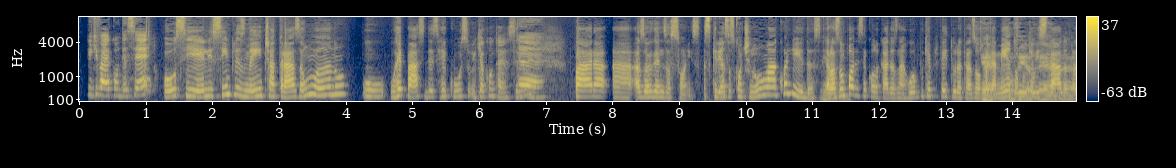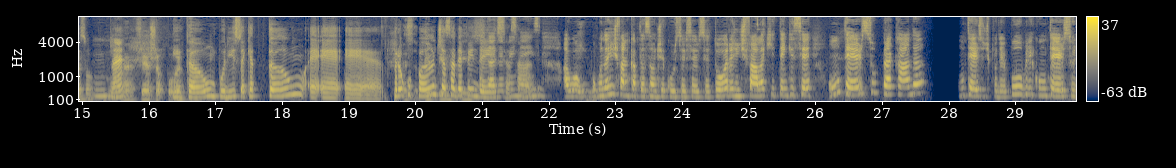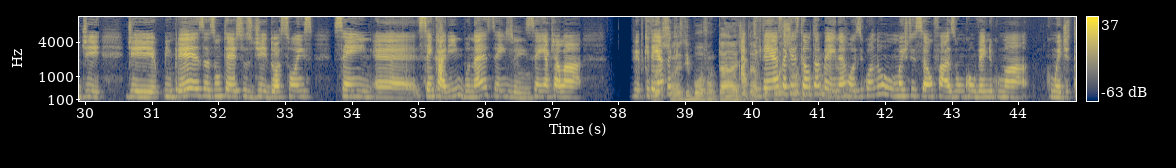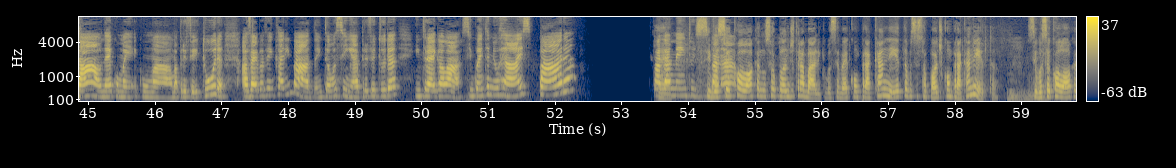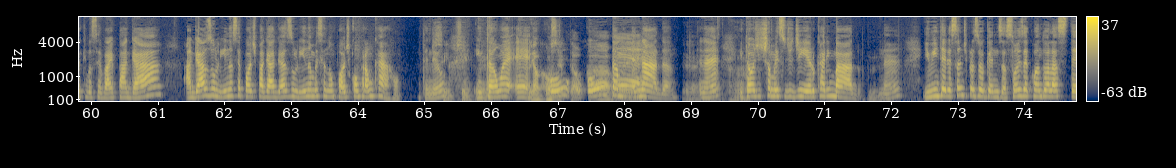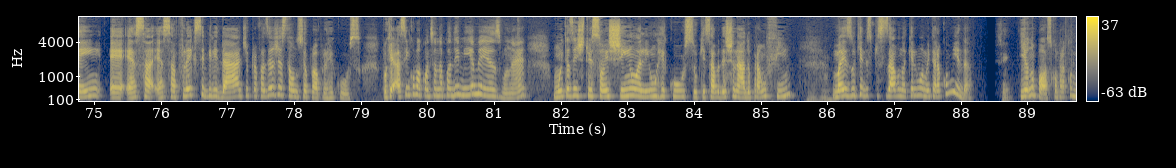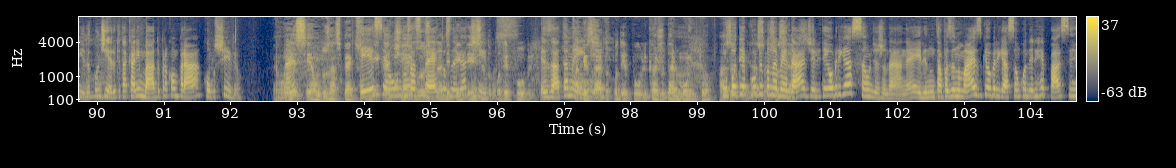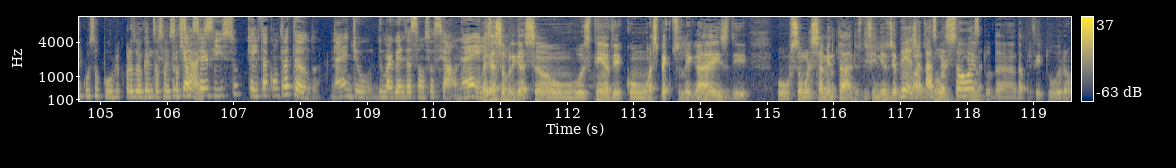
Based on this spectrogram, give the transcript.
o que, que, vai acontecer? Ou se ele simplesmente atrasa um ano o, o repasse desse recurso, o que acontece, né? É para a, as organizações. As crianças continuam lá acolhidas. Uhum. Elas não podem ser colocadas na rua porque a prefeitura atrasou o é, pagamento ou porque o Estado atrasou, uhum. né? É, fecha a porta. Então, por isso é que é tão é, é, é preocupante essa dependência, essa dependência sabe? Quando a gente fala em captação de recursos terceiro setor, a gente fala que tem que ser um terço para cada um terço de poder público, um terço de, de empresas, um terço de doações sem, é, sem carimbo, né? Sem, sem aquela... Porque tem essa de boa vontade. Ah, tem essa questão também, né, Rose? Quando uma instituição faz um convênio com uma com um edital, né, com, uma, com uma, uma, prefeitura, a verba vem carimbada. Então, assim, a prefeitura entrega lá 50 mil reais para pagamento. É. Se para... você coloca no seu plano de trabalho que você vai comprar caneta, você só pode comprar caneta. Uhum. Se você coloca que você vai pagar a gasolina, você pode pagar a gasolina, mas você não pode comprar um carro. Entendeu? Sim, sim, é. então é, é, é ou, carro, ou tam, é. nada, é. né? Uhum. Então a gente chama isso de dinheiro carimbado, uhum. né? E o interessante para as organizações é quando elas têm é, essa, essa flexibilidade para fazer a gestão do seu próprio recurso, porque assim como aconteceu na pandemia mesmo, né? Muitas instituições tinham ali um recurso que estava destinado para um fim, uhum. mas o que eles precisavam naquele momento era comida. Sim. E eu não posso comprar comida uhum. com dinheiro que está carimbado para comprar combustível. Então, né? esse é um dos aspectos esse negativos é um dos aspectos da dependência negativos. do poder público. Exatamente. Apesar do poder público ajudar muito as O poder público, na verdade, ele tem a obrigação de ajudar, né? Ele não está fazendo mais do que a obrigação quando ele repassa esse recurso público para as organizações Porque sociais. Porque é um serviço que ele está contratando, né? De, de, uma organização social, né? Ele... Mas essa obrigação, Rose, tem a ver com aspectos legais de ou são orçamentários, definidos e aprovados Veja, no pessoas... orçamento da, da prefeitura?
